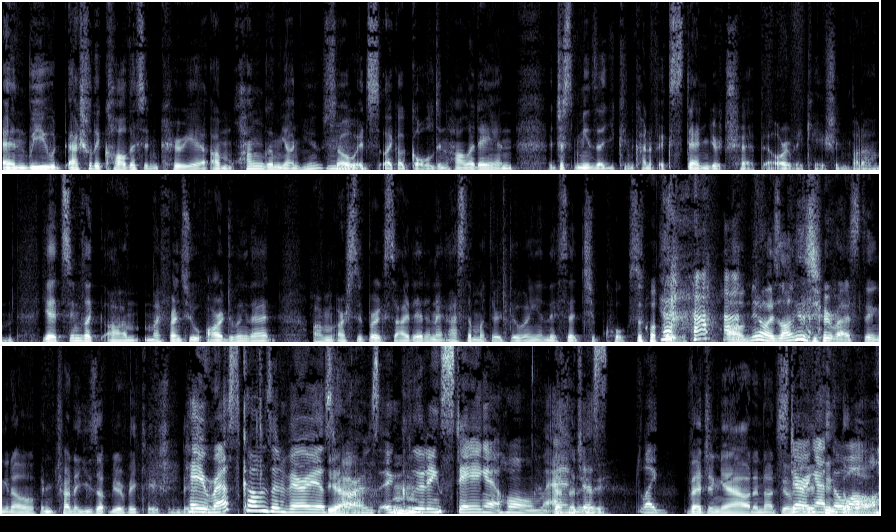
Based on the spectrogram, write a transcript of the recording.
and we would actually call this in Korea um, 황금 연휴. So it's like a golden holiday, and it just means that you can kind of extend your trip or vacation. But um, yeah, it seems like um, my friends who are doing that um, are super excited, and I asked them what they're doing, and they said 집콕. So um, you know, as long as you're resting, you know, and trying to use up your vacation days. Hey, rest comes in various Yeah. forms, including staying at home and just like vegging out and not doing Staring at anything. the wall.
